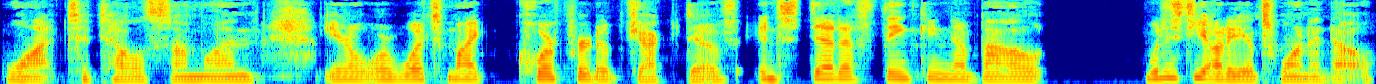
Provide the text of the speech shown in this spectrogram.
want to tell someone, you know, or what's my corporate objective instead of thinking about what does the audience want to know?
